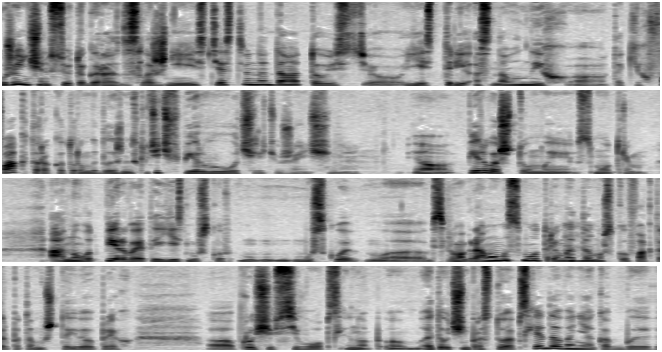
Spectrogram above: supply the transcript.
У женщин все это гораздо сложнее, естественно, да. То есть э, есть три основных э, таких фактора, которые мы должны исключить в первую очередь у женщины. Э, первое, что мы смотрим, а, ну вот первое, это и есть мужской, мужской э, спермограмму мы смотрим, uh-huh. это мужской фактор, потому что, во-первых, э, проще всего, ну, это очень простое обследование, как бы,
